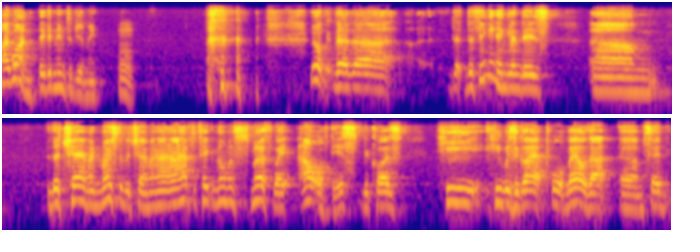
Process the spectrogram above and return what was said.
I won. They didn't interview me. Hmm. Look, the, the, the thing in England is um, the chairman, most of the chairman, and I have to take Norman Smurthwaite out of this because he he was a guy at Port Vale that um, said,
